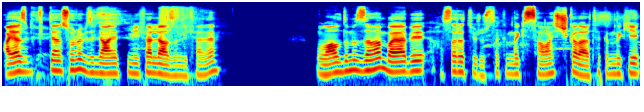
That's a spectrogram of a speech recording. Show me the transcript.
Ayaz bittikten sonra bize lanetli miğfer lazım bir tane. Onu aldığımız zaman baya bir hasar atıyoruz. Takımdaki savaşçı kadar, takımdaki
